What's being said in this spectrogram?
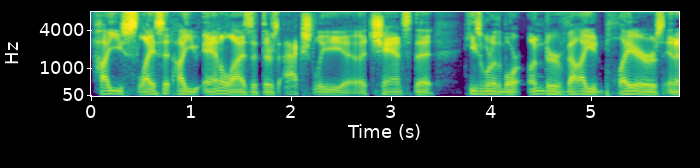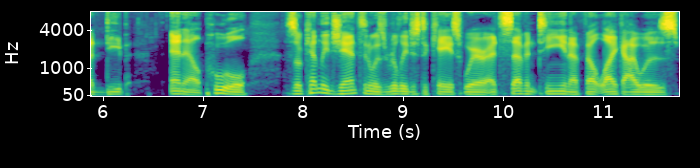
how you slice it, how you analyze it, there's actually a chance that he's one of the more undervalued players in a deep NL pool. So Kenley Jansen was really just a case where at 17, I felt like I was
